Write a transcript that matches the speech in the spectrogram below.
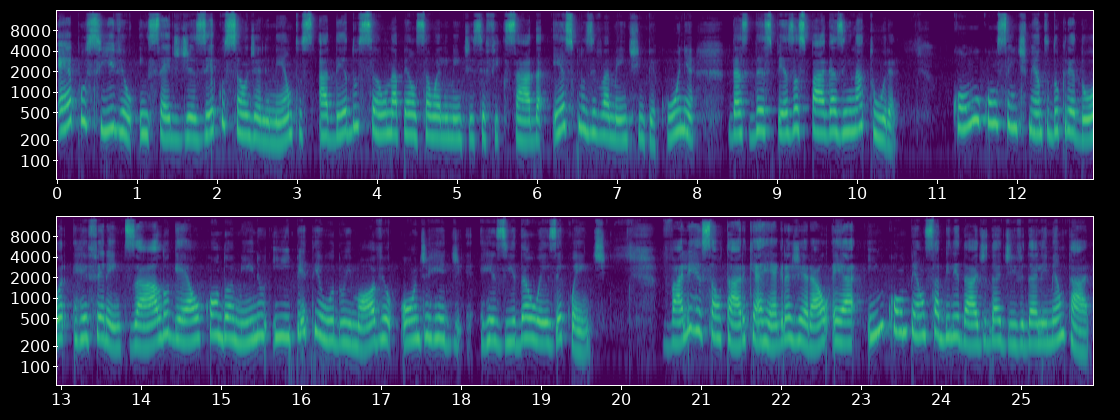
É possível, em sede de execução de alimentos, a dedução na pensão alimentícia fixada exclusivamente em pecúnia das despesas pagas em natura, com o consentimento do credor referentes a aluguel, condomínio e IPTU do imóvel onde resida o exequente. Vale ressaltar que a regra geral é a incompensabilidade da dívida alimentar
